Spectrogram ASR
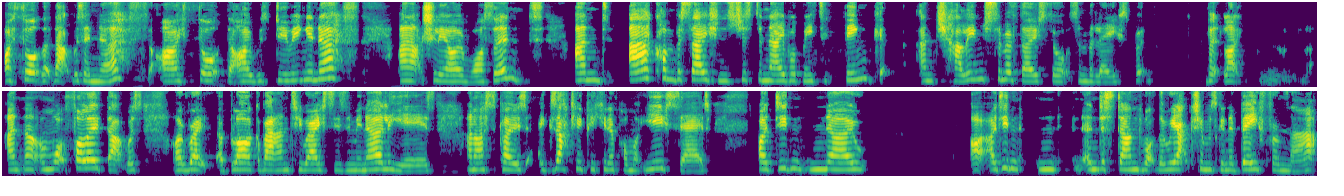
I thought that that was enough. I thought that I was doing enough and actually I wasn't. And our conversations just enabled me to think and challenge some of those thoughts and beliefs. But but like and, and what followed that was i wrote a blog about anti-racism in early years and i suppose exactly picking up on what you said i didn't know I, I didn't n- understand what the reaction was going to be from that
